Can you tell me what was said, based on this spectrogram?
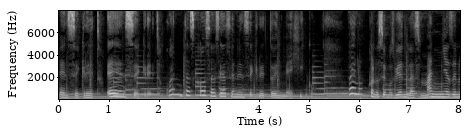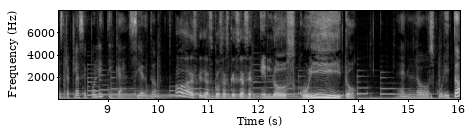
En secreto, en secreto. ¿Cuántas cosas se hacen en secreto en México? Bueno, conocemos bien las mañas de nuestra clase política, ¿cierto? Oh, es aquellas cosas que se hacen en lo oscurito. ¿En lo oscurito?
